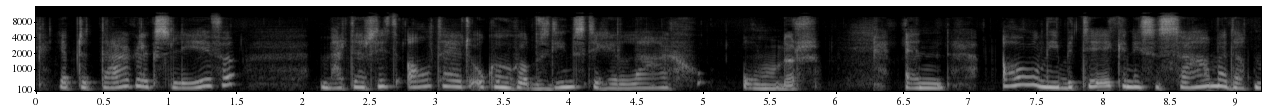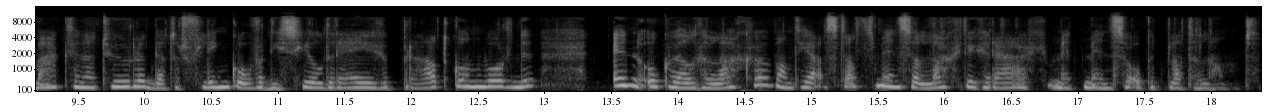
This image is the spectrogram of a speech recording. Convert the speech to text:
Je hebt het dagelijks leven, maar er zit altijd ook een godsdienstige laag onder. En al die betekenissen samen, dat maakte natuurlijk dat er flink over die schilderijen gepraat kon worden. En ook wel gelachen, want ja, stadsmensen lachten graag met mensen op het platteland.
